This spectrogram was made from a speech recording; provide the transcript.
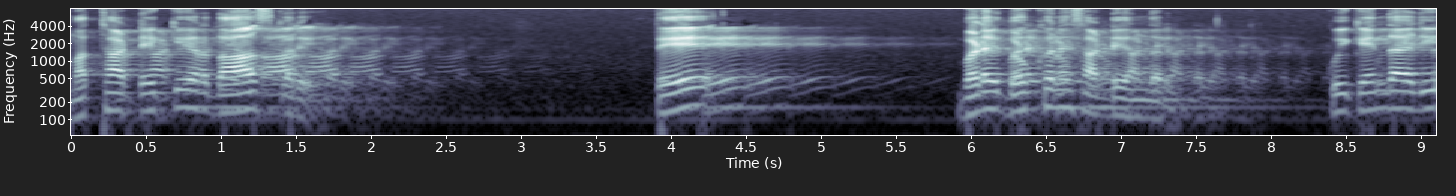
ਮੱਥਾ ਟੇਕ ਕੇ ਅਰਦਾਸ ਕਰੇ। ਤੇ ਬੜੇ ਦੁੱਖ ਨੇ ਸਾਡੇ ਅੰਦਰ। ਕੋਈ ਕਹਿੰਦਾ ਜੀ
